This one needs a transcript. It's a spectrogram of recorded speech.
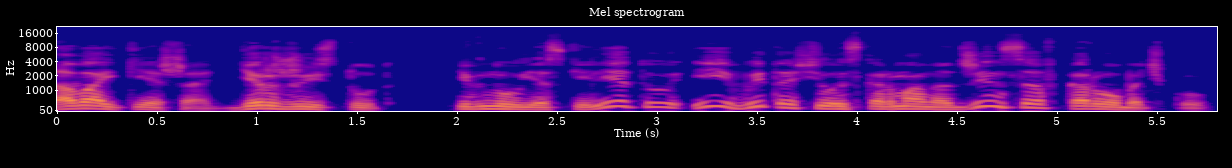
«Давай, Кеша, держись тут», — кивнул я скелету и вытащил из кармана джинсов коробочку.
